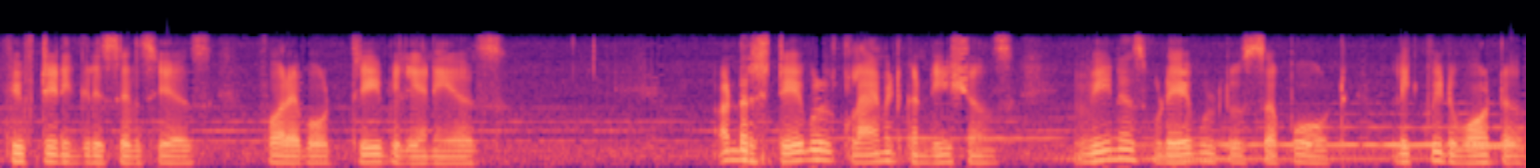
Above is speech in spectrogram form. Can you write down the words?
50 degrees Celsius for about 3 billion years. Under stable climate conditions, Venus would be able to support liquid water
